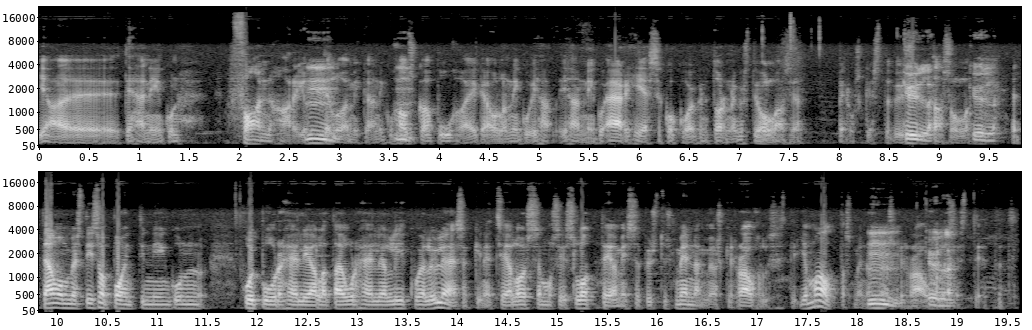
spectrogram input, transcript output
ja e, tehdään niin kuin fun-harjoittelua, mm. mikä on niin kuin mm. hauskaa puuhaa, eikä olla niin kuin ihan, ihan niin kuin äärihiessä koko ajan, niin todennäköisesti ollaan siellä peruskestävyystasolla. Kyllä, kyllä. Ja tämä on mun mielestä iso pointti niin kuin huippuurheilijalla tai urheilijan liikkujalla yleensäkin, että siellä olisi semmoisia slotteja, missä pystyisi mennä myöskin rauhallisesti ja malttaisi mennä mm, myöskin rauhallisesti. Et, et,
